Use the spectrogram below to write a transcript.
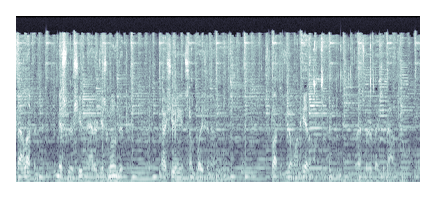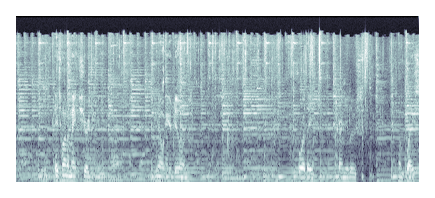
foul up and miss what they're shooting at, or just wounded by shooting it someplace in a spot that you don't want to hit them. So that's what everybody's about. They just want to make sure you can, you know what you're doing before they turn you loose someplace.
